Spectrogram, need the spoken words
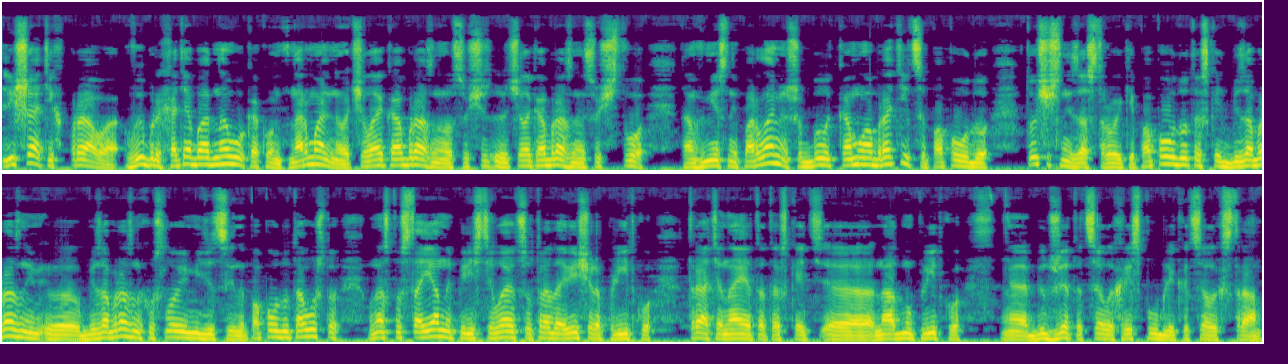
лишать их права выбрать хотя бы одного какого-нибудь нормального человекообразного суще... человекообразное существо там в местный парламент, чтобы было к кому обратиться по поводу точечной застройки, по поводу, так сказать, безобразной, э, безобразных условий медицины, по поводу того, что у нас постоянно перестилают с утра до вечера плитку, тратя на это, так сказать, э, на одну плитку э, бюджеты целых республик и целых стран.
